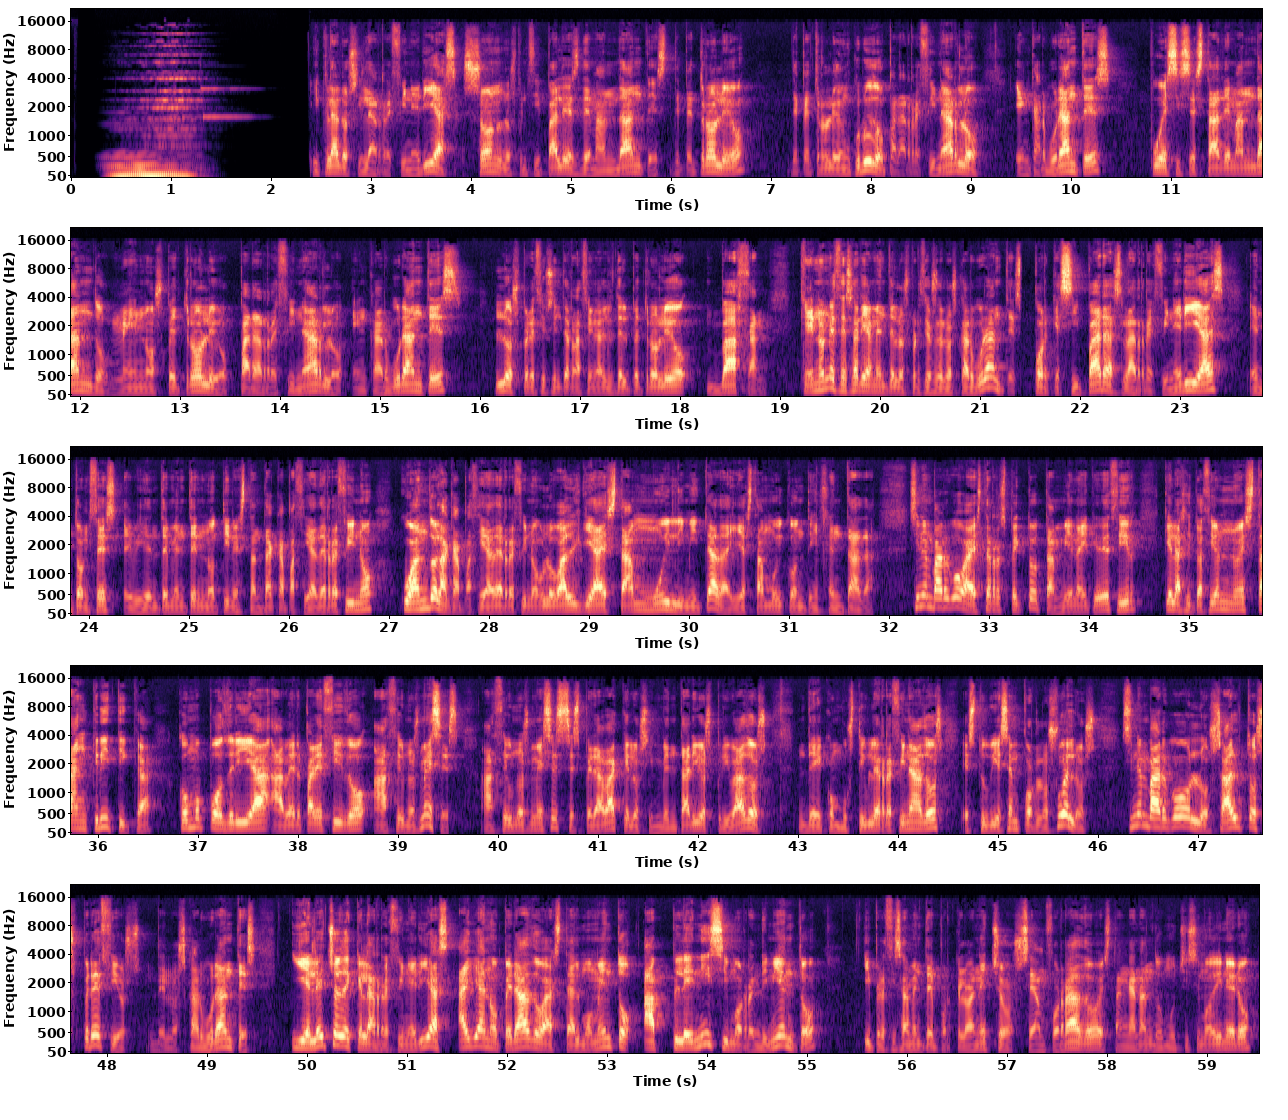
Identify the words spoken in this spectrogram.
Y claro, si las refinerías son los principales demandantes de petróleo, de petróleo en crudo para refinarlo en carburantes, pues si se está demandando menos petróleo para refinarlo en carburantes, los precios internacionales del petróleo bajan que no necesariamente los precios de los carburantes, porque si paras las refinerías, entonces evidentemente no tienes tanta capacidad de refino, cuando la capacidad de refino global ya está muy limitada, ya está muy contingentada. Sin embargo, a este respecto también hay que decir que la situación no es tan crítica como podría haber parecido hace unos meses. Hace unos meses se esperaba que los inventarios privados de combustibles refinados estuviesen por los suelos. Sin embargo, los altos precios de los carburantes y el hecho de que las refinerías hayan operado hasta el momento a plenísimo rendimiento, y precisamente porque lo han hecho se han forrado, están ganando muchísimo dinero,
